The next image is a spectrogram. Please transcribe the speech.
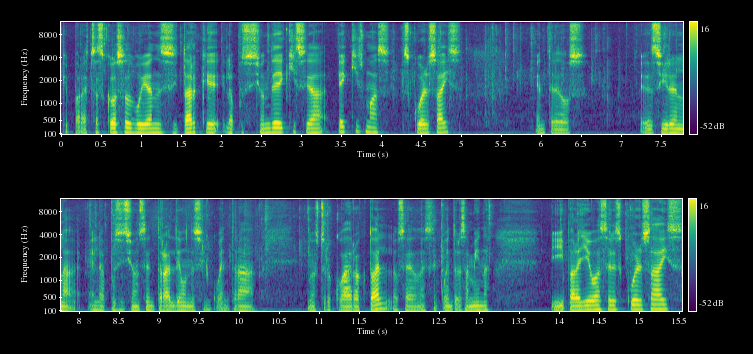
Que para estas cosas voy a necesitar que la posición de x sea x más square size entre 2. Es decir, en la, en la posición central de donde se encuentra nuestro cuadro actual, o sea, donde se encuentra esa mina. Y para ello va a ser square size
